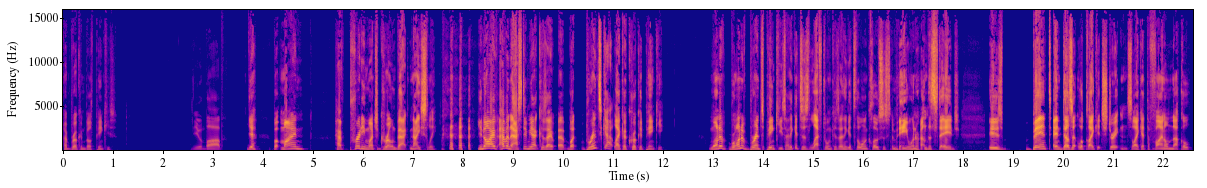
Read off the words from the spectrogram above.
I've broken both pinkies. You and Bob. Yeah, but mine have pretty much grown back nicely. you know, I haven't asked him yet because I. Uh, but Brent's got like a crooked pinky. One of one of Brent's pinkies, I think it's his left one because I think it's the one closest to me when we're on the stage, is bent and doesn't look like it straightens, like at the final knuckle.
